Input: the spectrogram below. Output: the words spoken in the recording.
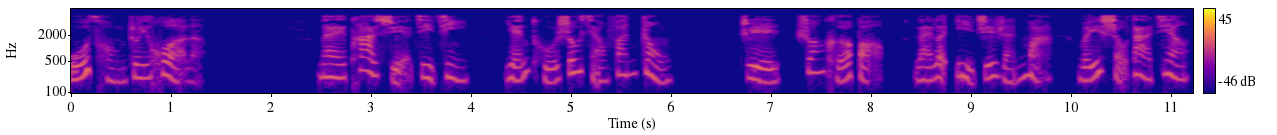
无从追获了。乃踏雪既进，沿途收降番众，至双河堡，来了一支人马，为首大将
